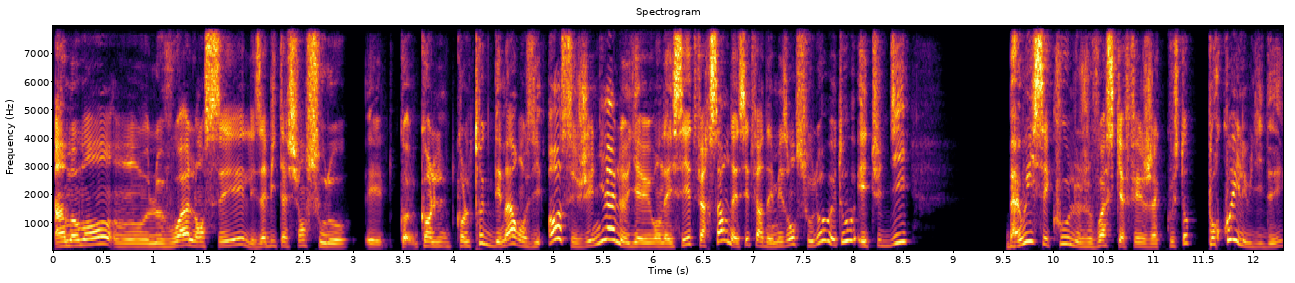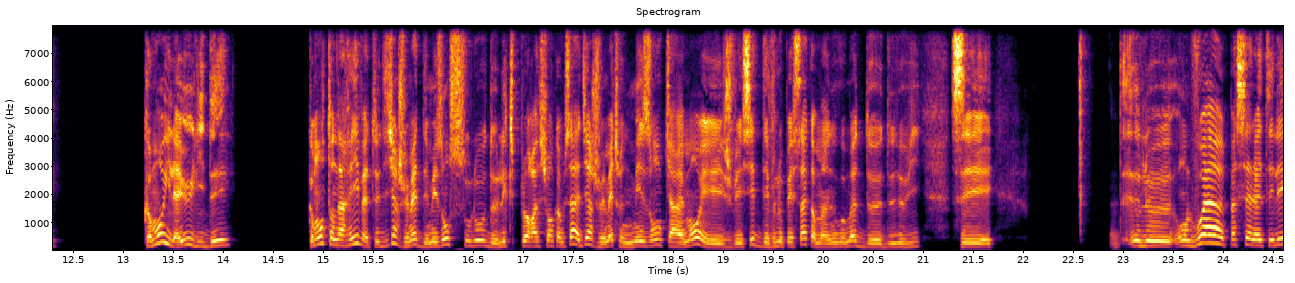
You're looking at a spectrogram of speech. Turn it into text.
À un moment, on le voit lancer les habitations sous l'eau. Et quand, le truc démarre, on se dit oh c'est génial, on a essayé de faire ça, on a essayé de faire des maisons sous l'eau et tout. Et tu te dis bah oui c'est cool, je vois ce qu'a fait Jacques Cousteau. Pourquoi il a eu l'idée? Comment il a eu l'idée? Comment t'en arrives à te dire je vais mettre des maisons sous l'eau, de l'exploration comme ça, à dire je vais mettre une maison carrément et je vais essayer de développer ça comme un nouveau mode de, vie? C'est le, on le voit passer à la télé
